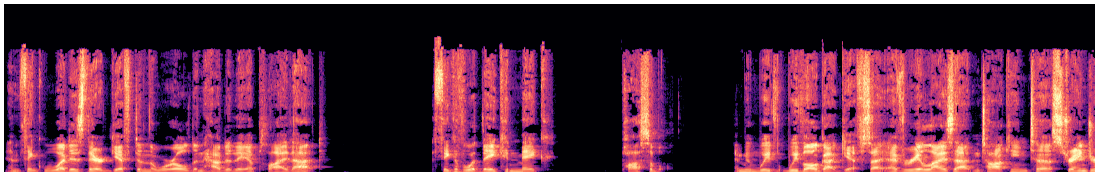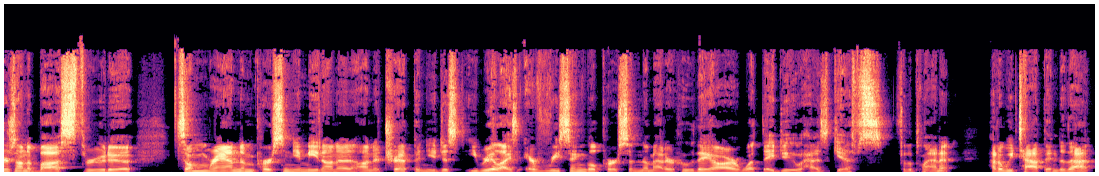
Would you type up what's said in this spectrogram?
and think what is their gift in the world and how do they apply that? Think of what they can make possible. I mean, we've we've all got gifts. I, have realized that in talking to strangers on a bus, through to some random person you meet on a on a trip, and you just you realize every single person, no matter who they are, what they do, has gifts for the planet. How do we tap into that?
